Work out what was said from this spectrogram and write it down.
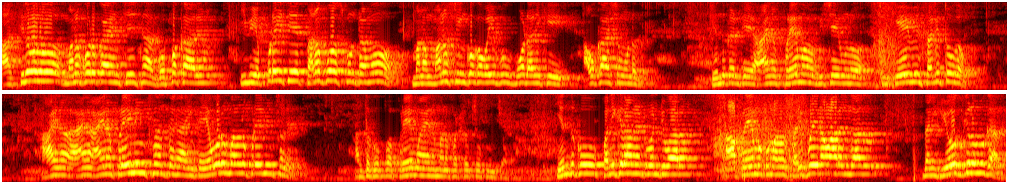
ఆ శిలువలో మన కొరకు ఆయన చేసిన గొప్ప కార్యం ఇవి ఎప్పుడైతే తలపోసుకుంటామో మన మనసు ఇంకొక వైపు పోవడానికి అవకాశం ఉండదు. ఎందుకంటే ఆయన ప్రేమ విషయంలో ఇంకేవి సరితూగం. ఆయన ఆయన ఆయన ప్రేమించినంతగా ఇంకా ఎవరు మనల్ని ప్రేమించలేదు. అంత గొప్ప ప్రేమ ఆయన మన పట్ల చూపించాడు. ఎందుకు పనికిరానటువంటి వారం? ఆ ప్రేమకు మనం సరిపోయిన వారం కాదు. దానికి యోగ్యులము కాదు.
